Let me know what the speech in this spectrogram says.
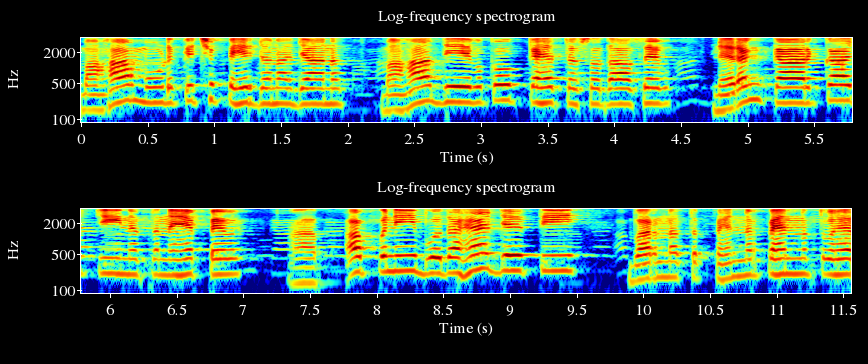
ਮਹਾ ਮੂੜ ਕਿਛ ਭੇਦ ਨ ਜਾਣਤ। ਮਹਾਦੇਵ ਕੋ ਕਹਿਤ ਸਦਾ ਸਿਵ ਨਿਰੰਕਾਰ ਕਾ ਚੀਨਤ ਨਹਿ ਪਿਵ ਆਪ ਆਪਣੀ ਬੁਧ ਹੈ ਜੇਤੀ ਵਰਨਤ ਪਹਿਨ ਪਹਿਨ ਤੁਹੈ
